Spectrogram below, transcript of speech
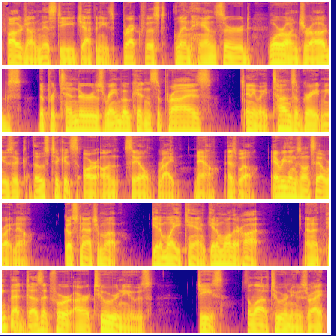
Father John Misty, Japanese Breakfast, Glen Hansard, War on Drugs, The Pretenders, Rainbow Kitten Surprise. Anyway, tons of great music. Those tickets are on sale right now as well. Everything's on sale right now. Go snatch them up. Get them while you can. Get them while they're hot. And I think that does it for our tour news. Geez, it's a lot of tour news, right?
